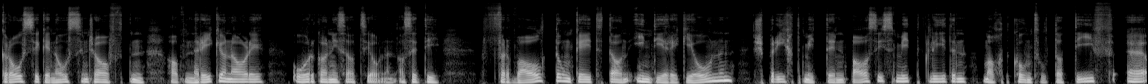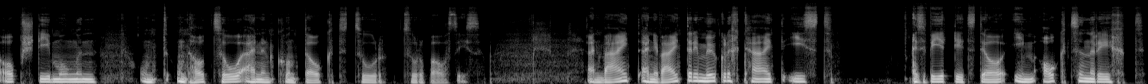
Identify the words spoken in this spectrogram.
Große Genossenschaften haben regionale Organisationen. Also die Verwaltung geht dann in die Regionen, spricht mit den Basismitgliedern, macht konsultativ äh, und, und hat so einen Kontakt zur, zur Basis. Ein weit, eine weitere Möglichkeit ist, es wird jetzt ja im Aktienrecht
